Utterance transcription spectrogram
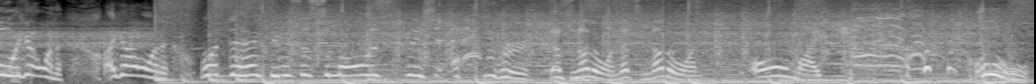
Oh, I got one. I got one. What the heck, dude? It's the smallest fish ever. That's another one. That's another one. Oh my god. Oh.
